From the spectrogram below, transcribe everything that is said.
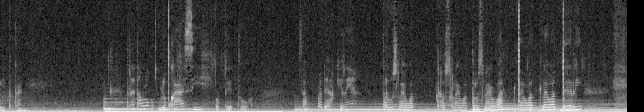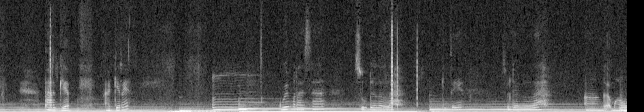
gitu kan. Ternyata lo belum kasih waktu itu. Sampai pada akhirnya terus lewat terus lewat terus lewat lewat lewat dari target. Akhirnya hmm, gue merasa sudah lelah gitu ya. Sudah lelah nggak uh, mau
